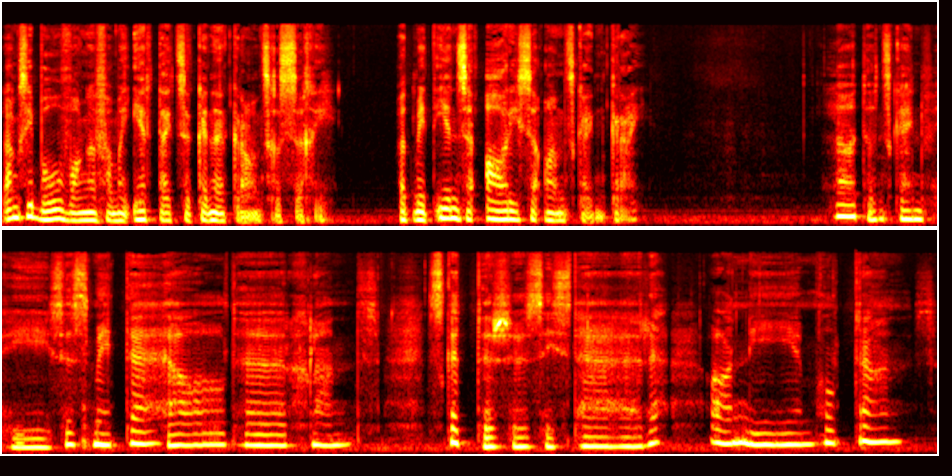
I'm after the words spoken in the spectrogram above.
langs die bolwange van my eertydse kinderkraans gesiggie wat met een se ariese aanskyn kry laat ons skyn fees met 'n helder glans skitter soos die sterre aan die hemeltrans.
